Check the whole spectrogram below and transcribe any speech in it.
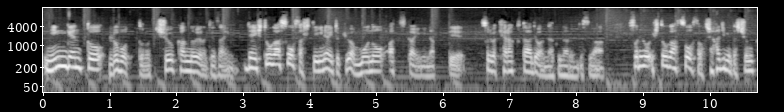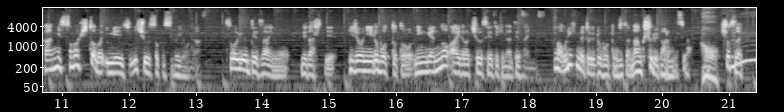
人間とロボットの中間のようなデザイン。で、人が操作していないときは物扱いになって、それはキャラクターではなくなるんですが、それを人が操作をし始めた瞬間にその人のイメージに収束するような、そういうデザインを目指して、非常にロボットと人間の間の中性的なデザイン。まあ、織姫というロボットも実は何種類かあるんですよ。一つだけ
